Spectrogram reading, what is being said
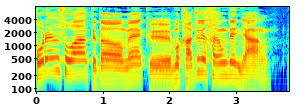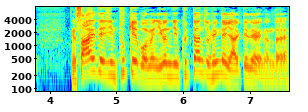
호렌소와 그 다음에 그 뭐 가죽에 사용된 양 사이드에 지금 두께 보면 이건 지금 극단적으로 굉장히 얇게 되어 있는데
